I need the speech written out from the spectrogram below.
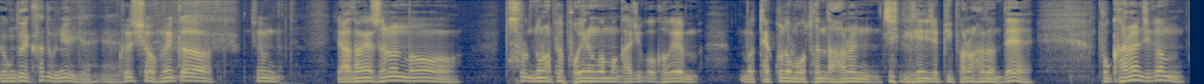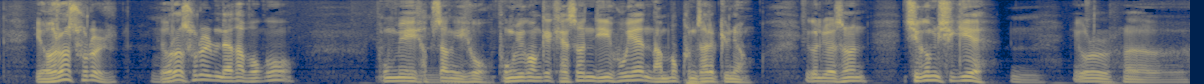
용도의 카드군요, 이게. 예. 그렇죠. 그러니까 지금 야당에서는 뭐 바로 눈앞에 보이는 것만 가지고 거기에 뭐 대꾸도 못 한다 하는 이게 이제 비판을 하던데 북한은 지금 여러 수를 여러 수를 내다보고 북미 협상 이후 북미 관계 개선 이후에 남북 군사력 균형 이걸 위해서는 지금 시기에 이걸 어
